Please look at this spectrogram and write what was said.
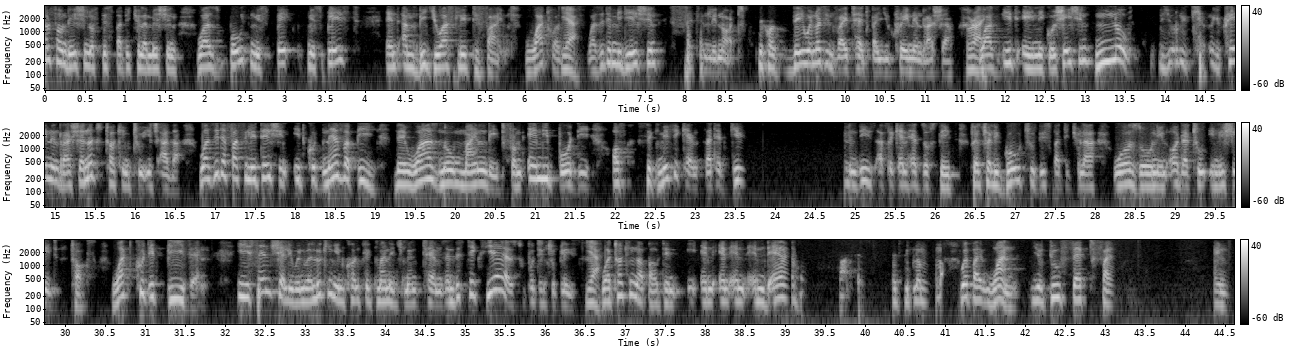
foundation of this particular mission was both mispa- misplaced and ambiguously defined. What was yeah. it? Was it a mediation? Certainly not, because they were not invited by Ukraine and Russia. Right. Was it a negotiation? No. Ukraine and Russia not talking to each other. Was it a facilitation? It could never be. There was no mandate from anybody of significance that had given these African heads of states to actually go to this particular war zone in order to initiate talks. What could it be then? essentially, when we're looking in conflict management terms, and this takes years to put into place, yeah. we're talking about an an an, an endeavor, whereby one you do fact finding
